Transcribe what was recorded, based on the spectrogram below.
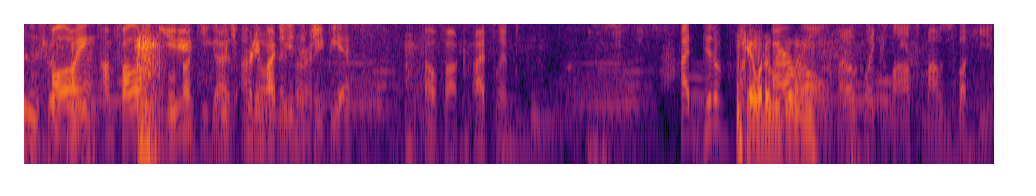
in the following. I'm following you, fuck you guys, which I'm pretty much this is a. GPS. Oh fuck, I flipped. I did a Okay, what are we doing? roll. That was like last month's fucking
